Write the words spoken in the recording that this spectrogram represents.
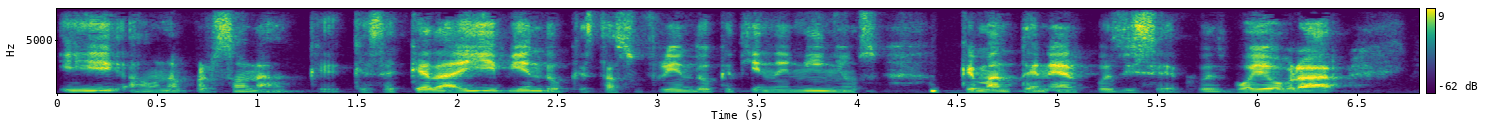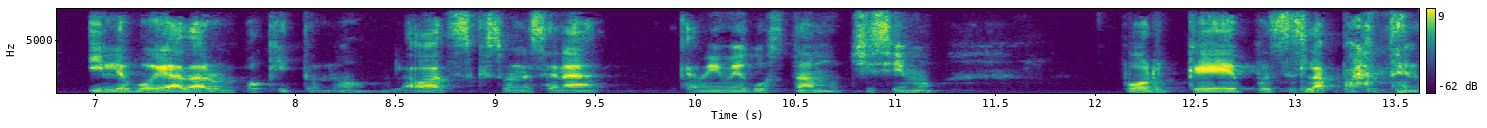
y a una persona que, se queda ahí viendo que está sufriendo, que tiene niños que mantener, pues dice, pues voy a obrar y le voy a dar un poquito, ¿no? La verdad es que es una escena que a mí me gusta muchísimo, porque pues es la parte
